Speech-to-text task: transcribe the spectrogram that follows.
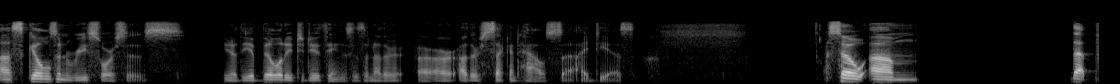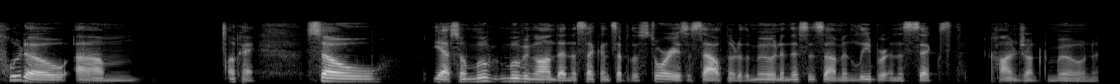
uh, skills and resources. You know, the ability to do things is another or other second house uh, ideas. So um, that Pluto. Um, okay, so yeah, so move, moving on then, the second step of the story is the south node of the moon, and this is um, in Libra in the sixth conjunct moon.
